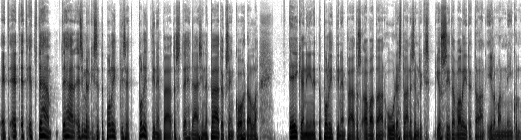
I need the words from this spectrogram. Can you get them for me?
Et, et, et, et tehdään, tehdään esimerkiksi, että poliittiset, poliittinen päätös tehdään siinä päätöksen kohdalla, eikä niin, että poliittinen päätös avataan uudestaan esimerkiksi, jos siitä valitetaan ilman niin kuin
